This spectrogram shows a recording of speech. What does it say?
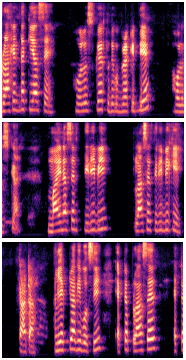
ব্র্যাকেট দা কি আছে? হোল স্কোয়ার তো দেবো ব্র্যাকেট দিয়ে হোল স্কোয়ার মাইনাসের থ্রি বি প্লাসের থ্রি বি কি? কাটা আমি একটু আগে বলছি, একটা প্লাসের একটা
